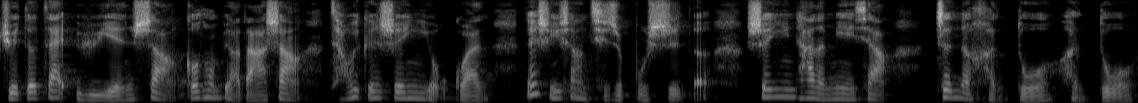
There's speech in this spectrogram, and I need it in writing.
觉得在语言上、沟通表达上才会跟声音有关，但实际上其实不是的。声音它的面向真的很多很多，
